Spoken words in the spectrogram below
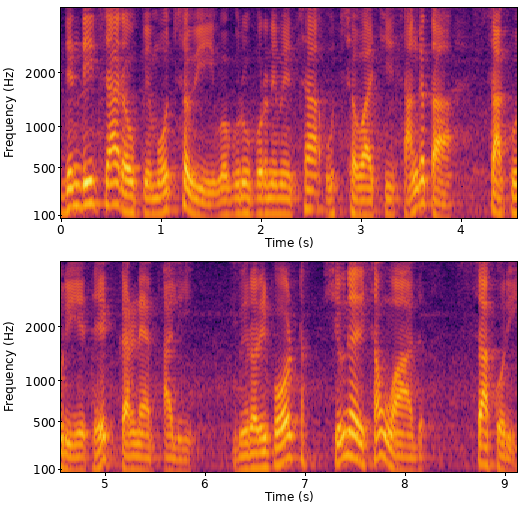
दिंडीचा रौप्य महोत्सवी व गुरुपौर्णिमेचा उत्सवाची सांगता साकोरी येथे करण्यात आली. ब्युरो रिपोर्ट शिवनेरी संवाद साकोरी.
